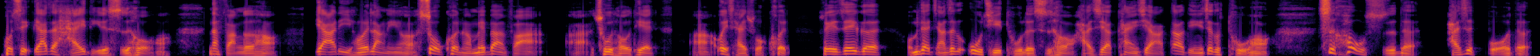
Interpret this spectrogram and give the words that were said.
或是压在海底的时候哈，那反而哈压力会让你哈受困啊，没办法啊出头天啊为财所困。所以这个。我们在讲这个戊己土的时候，还是要看一下到底这个土哈是厚实的还是薄的，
